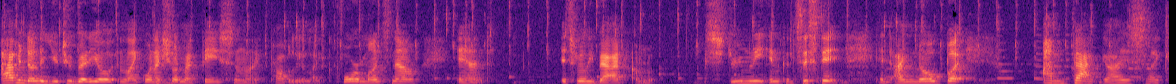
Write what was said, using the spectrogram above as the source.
I haven't done a YouTube video in like when I showed my face in like probably like four months now. And it's really bad. I'm extremely inconsistent and I know, but I'm back guys. Like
